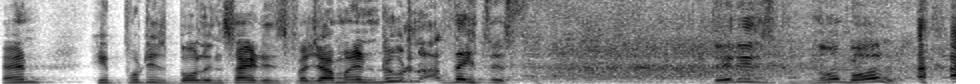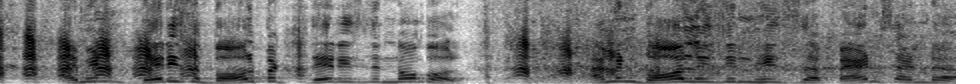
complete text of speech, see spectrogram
and he put his ball inside his pajama and do like this. There is no ball. I mean, there is a ball, but there is no ball. I mean, ball is in his uh, pants and uh,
